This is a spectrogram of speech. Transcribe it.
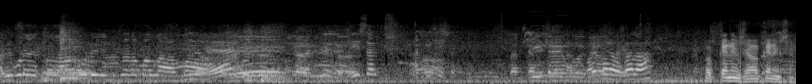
అది కూడా ఎక్కువ తాగకూడదు ఇంటికాడ మళ్ళీ అమ్మ. ఒక్క నిమిషం ఒక్క నిమిషం.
